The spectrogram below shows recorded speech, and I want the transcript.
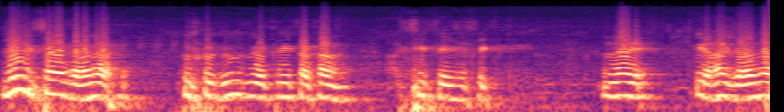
जो विचारधारा है, उसको दूर रखने का काम अच्छी तरीके से करे। मैं यहाँ ज़्यादा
